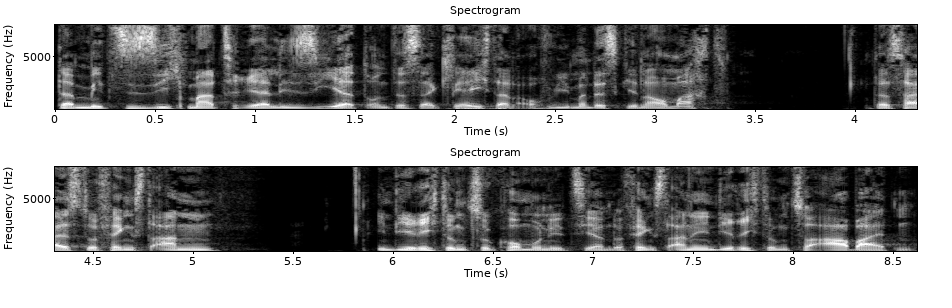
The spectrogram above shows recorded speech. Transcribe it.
damit sie sich materialisiert. Und das erkläre ich dann auch, wie man das genau macht. Das heißt, du fängst an, in die Richtung zu kommunizieren. Du fängst an, in die Richtung zu arbeiten.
